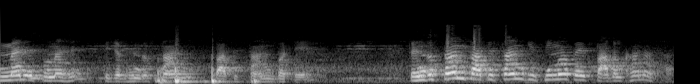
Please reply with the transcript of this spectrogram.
मैंने सुना है कि जब हिंदुस्तान, पाकिस्तान बटे तो हिंदुस्तान, पाकिस्तान की सीमा पर एक पागलखाना था।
